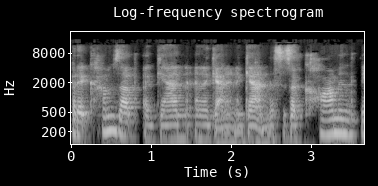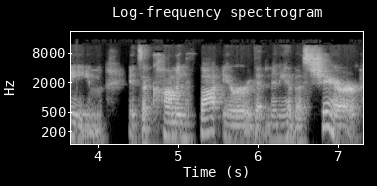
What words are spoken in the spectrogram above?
but it comes up again and again and again. This is a common theme. It's a common thought error that many of us share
